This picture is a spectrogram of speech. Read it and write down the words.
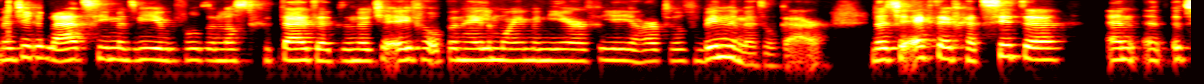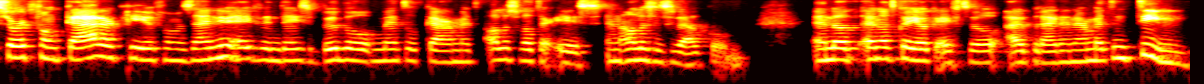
met je relatie, met wie je bijvoorbeeld een lastige tijd hebt. En dat je even op een hele mooie manier via je hart wil verbinden met elkaar. Dat je echt even gaat zitten en het soort van kader creëren van we zijn nu even in deze bubbel met elkaar, met alles wat er is. En alles is welkom. En dat, en dat kun je ook eventueel uitbreiden naar met een team.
